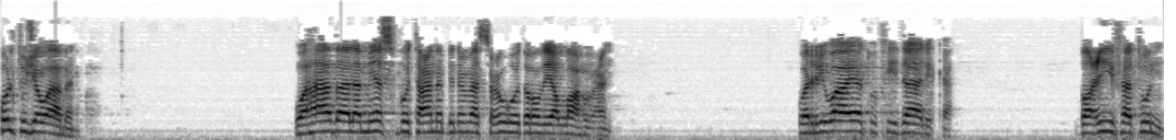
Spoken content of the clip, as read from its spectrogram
قلت جوابا. وهذا لم يثبت عن ابن مسعود رضي الله عنه. والرواية في ذلك ضعيفة.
